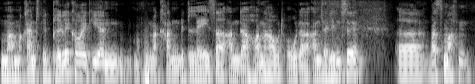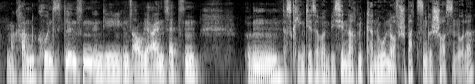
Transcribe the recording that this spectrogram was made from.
Man, man kann es mit Brille korrigieren, man kann mit Laser an der Hornhaut oder an der Linse äh, was machen. Man kann Kunstlinsen in die, ins Auge einsetzen. Ähm, das klingt jetzt aber ein bisschen nach mit Kanonen auf Spatzen geschossen, oder?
